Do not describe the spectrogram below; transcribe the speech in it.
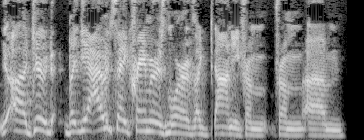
Yeah, uh, dude. But yeah, I would say Kramer is more of like Donny from from um,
